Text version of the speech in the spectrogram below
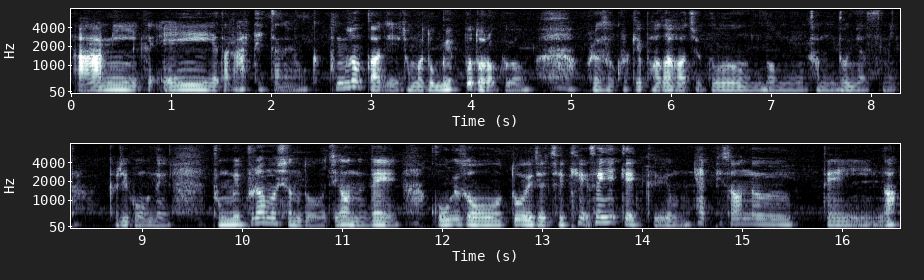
아미 그 A에다가 하트 있잖아요. 그 풍선까지 정말 너무 예쁘더라고요. 그래서 그렇게 받아가지고 너무 감동이었습니다. 그리고 오늘 북미 프로모션도 찍었는데 거기서 또 이제 제 케, 생일 케이크 happy 선우 day인가?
